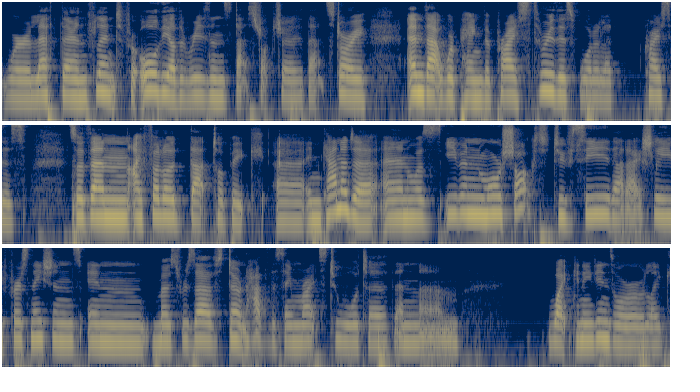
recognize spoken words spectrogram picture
were left there in Flint for all the other reasons that structure that story, and that were paying the price through this water lead crisis. So then I followed that topic uh, in Canada and was even more shocked to see that actually First Nations in most reserves don't have the same rights to water than um, white Canadians or like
